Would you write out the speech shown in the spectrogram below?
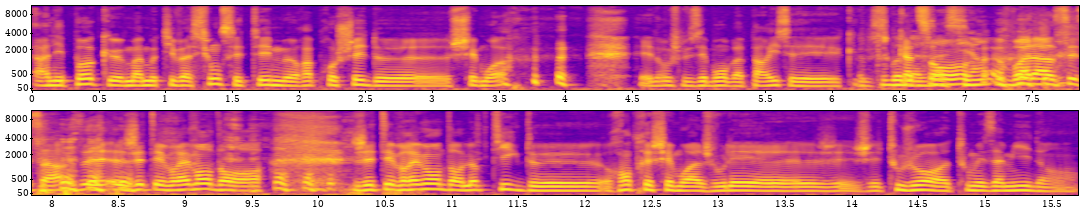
à l'époque, ma motivation, c'était me rapprocher de chez moi. et donc, je me disais, bon, bah, Paris, c'est 400. voilà, c'est ça. J'étais vraiment dans, j'étais vraiment dans l'optique de rentrer chez moi. Je voulais, euh, j'ai toujours euh, tous mes amis dans,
